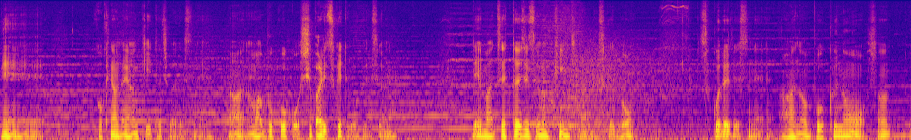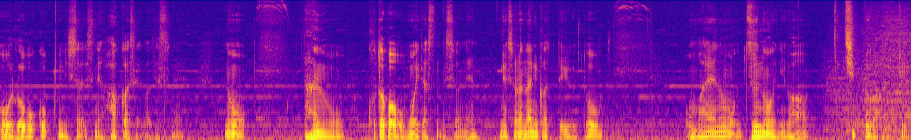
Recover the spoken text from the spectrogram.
えー、沖縄のヤンキーたちがですね、あのまあ、僕をこう縛り付けてるわけですよね。で、まあ、絶対絶命のピンチなんですけど、そこでですね、あの僕のそのをロボコップにしたですね、博士がですね、のあの言葉を思い出すんですよね。で、それは何かっていうと、お前の頭脳にはチップが入っている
